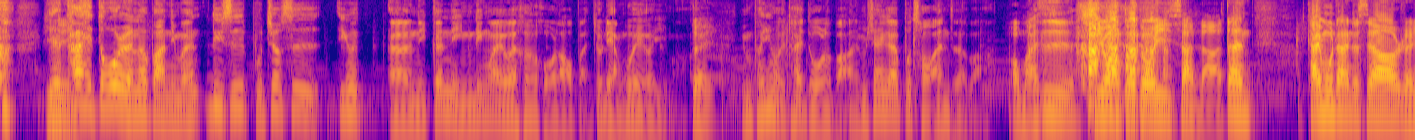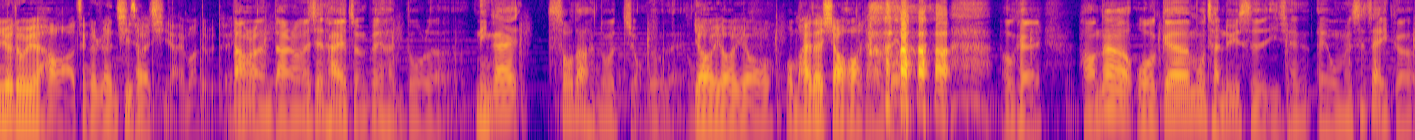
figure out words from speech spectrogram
也太多人了吧？你们律师不就是因为呃，你跟您另外一位合伙老板就两位而已嘛？对，你们朋友也太多了吧？你们现在应该不愁案子了吧？我们还是希望多多益善啦，但。开幕当然就是要人越多越好啊，整个人气才会起来嘛，对不对？当然当然，而且他也准备很多了，你应该收到很多酒，对不对？有有有，我们还在消化当中。OK，好，那我跟牧层律师以前，哎、欸，我们是在一个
